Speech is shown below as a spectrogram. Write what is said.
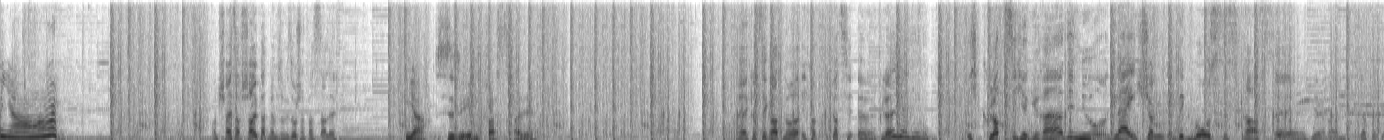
Oh ja. Und scheiß auf Schallplatten. Wir haben sowieso schon fast alle. Ja, das ist sie eben fast alle. Ja, ich klotze hier gerade nur. Ich, ich klotze hier. Äh, ich klotze hier gerade nur gleich schon bemoostes Gras. Äh, hier rein. Ja, bitte.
